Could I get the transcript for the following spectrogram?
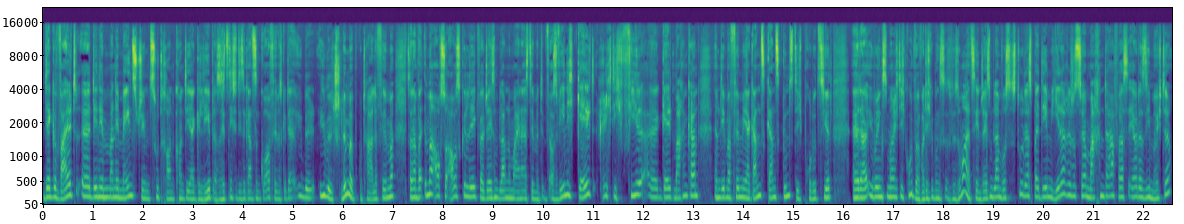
der Gewalt, äh, den man dem Mainstream zutrauen konnte, ja gelebt. Also jetzt nicht so diese ganzen Gore-Filme. Es gibt ja übel übel schlimme brutale Filme, sondern war immer auch so ausgelegt, weil Jason Blum Nummer einer ist, der mit aus wenig Geld richtig viel äh, Geld machen kann, indem er Filme ja ganz ganz günstig günstig produziert, äh, da übrigens immer richtig gut war. Wollte ich übrigens sowieso mal erzählen. Jason Blum, wusstest du, dass bei dem jeder Regisseur machen darf, was er oder sie möchte?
